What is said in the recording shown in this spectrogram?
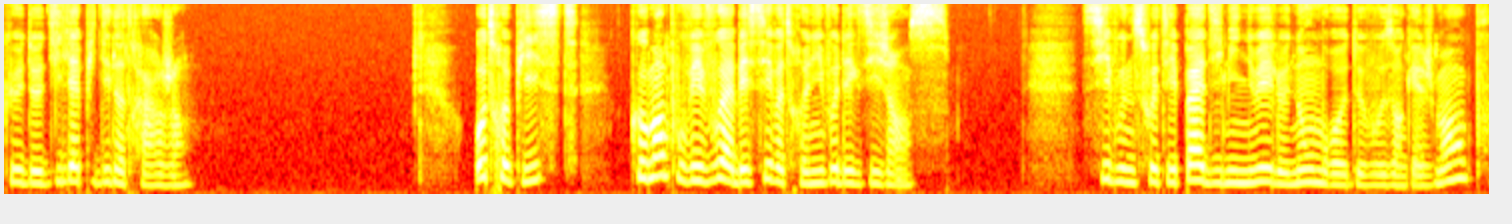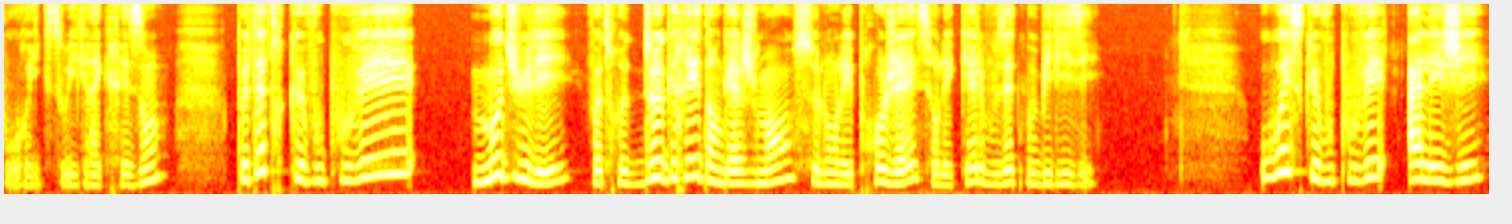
que de dilapider notre argent? Autre piste, comment pouvez-vous abaisser votre niveau d'exigence? Si vous ne souhaitez pas diminuer le nombre de vos engagements pour X ou Y raison, peut-être que vous pouvez moduler votre degré d'engagement selon les projets sur lesquels vous êtes mobilisé. Où est-ce que vous pouvez alléger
